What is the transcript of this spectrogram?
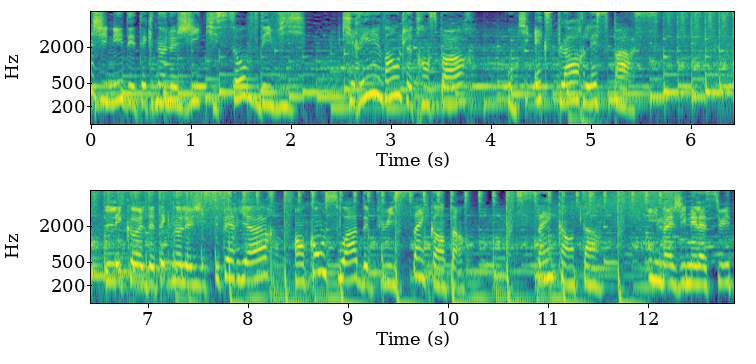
Imaginez des technologies qui sauvent des vies, qui réinventent le transport ou qui explorent l'espace. L'École de technologie supérieure en conçoit depuis 50 ans. 50 ans. Imaginez la suite.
